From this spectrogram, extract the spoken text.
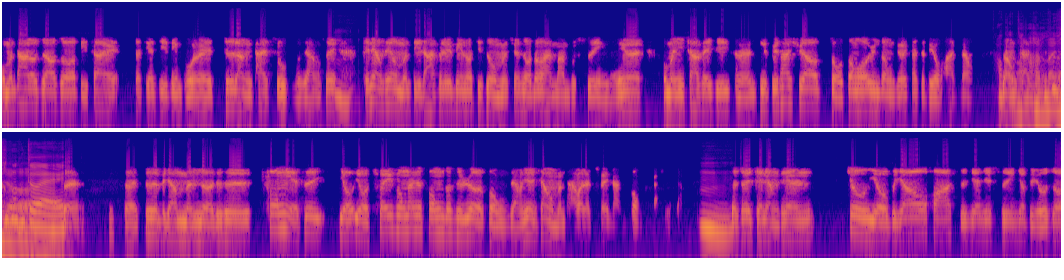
我们大家都知道，说比赛的天气一定不会就是让你太舒服这样，所以前两天我们抵达菲律宾的时候，其实我们选手都还蛮不适应的，因为我们一下飞机，可能你不太需要走动或运动，你就会开始流汗那种那种感觉，很闷热。对对对，就是比较闷热，就是风也是有有吹风，但是风都是热风这样，有点像我们台湾的吹南风的感觉这样。嗯，所以前两天就有比较花时间去适应，就比如说。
